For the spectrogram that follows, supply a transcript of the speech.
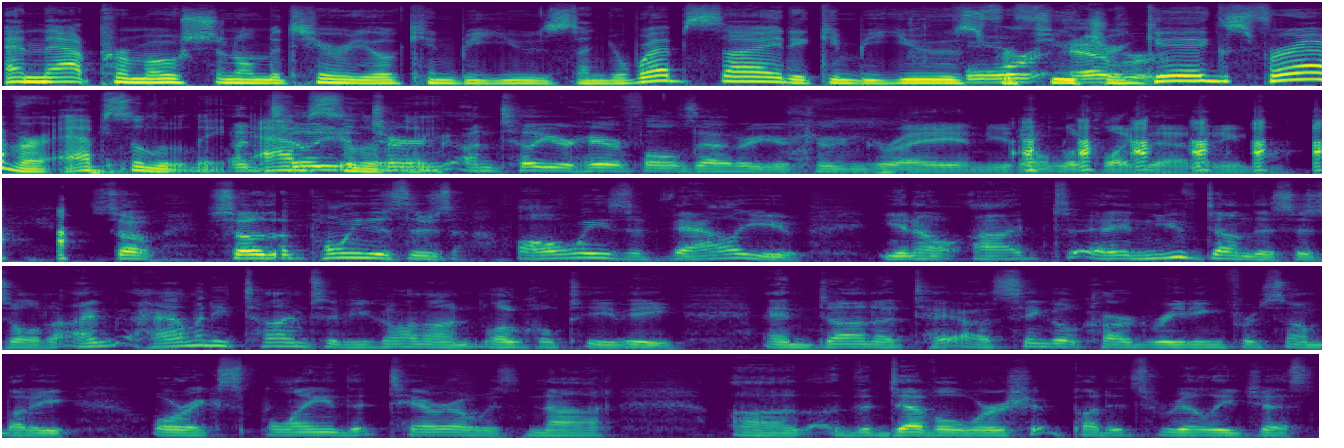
And that promotional material can be used on your website. It can be used Forever. for future gigs forever. Absolutely. Until Absolutely. you turn until your hair falls out or you turn gray and you don't look like that anymore. So so the point is there's always value. You know, uh, t- and you've done this Izolda. I'm, how many times have you gone on local TV and done a, ta- a single card reading for somebody or explained that tarot is not uh, the devil worship, but it's really just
